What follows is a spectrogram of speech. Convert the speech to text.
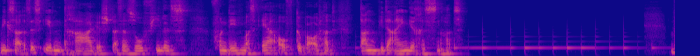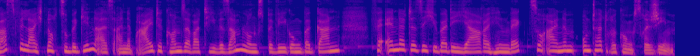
wie gesagt, es ist eben tragisch, dass er so vieles von dem, was er aufgebaut hat, dann wieder eingerissen hat. Was vielleicht noch zu Beginn als eine breite konservative Sammlungsbewegung begann, veränderte sich über die Jahre hinweg zu einem Unterdrückungsregime.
